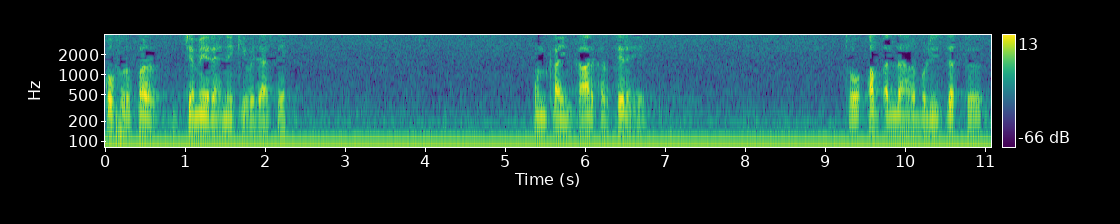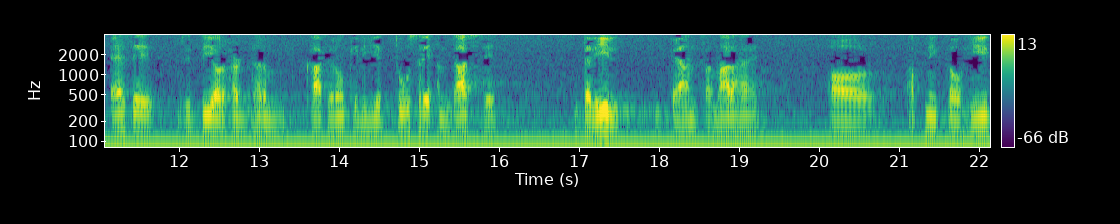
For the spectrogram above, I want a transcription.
کفر پر جمے رہنے کی وجہ سے ان کا انکار کرتے رہے تو اب اللہ رب العزت ایسے ضدی اور ہر دھرم کافروں کے لیے دوسرے انداز سے دلیل بیان فرما رہا ہے اور اپنی توحید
